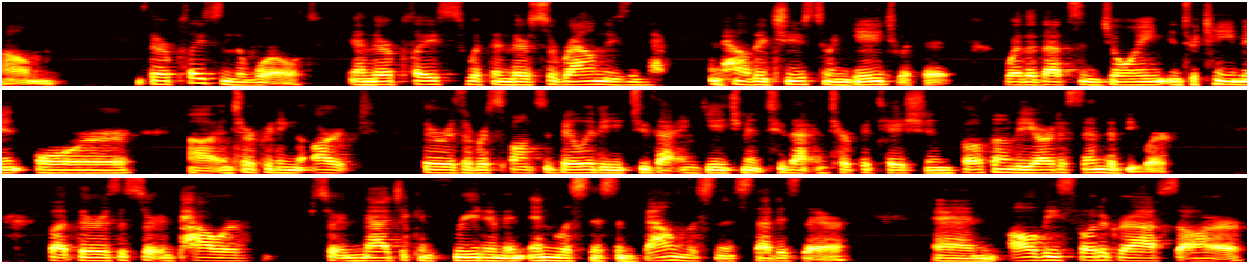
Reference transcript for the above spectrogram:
um, their place in the world and their place within their surroundings and, and how they choose to engage with it whether that's enjoying entertainment or uh, interpreting art, there is a responsibility to that engagement, to that interpretation, both on the artist and the viewer. But there is a certain power, certain magic and freedom and endlessness and boundlessness that is there. And all these photographs are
